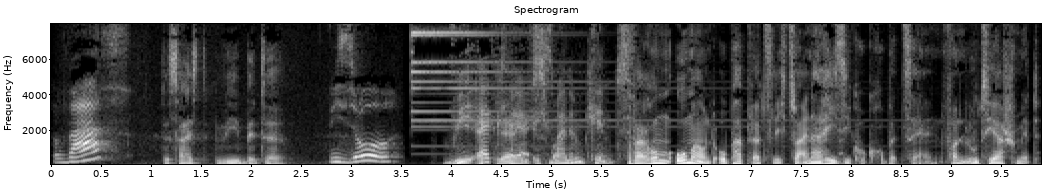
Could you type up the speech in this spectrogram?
Was? Das heißt, wie bitte? Wieso? Wie erkläre ich meinem Kind? Warum Oma und Opa plötzlich zu einer Risikogruppe zählen von Lucia Schmidt.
